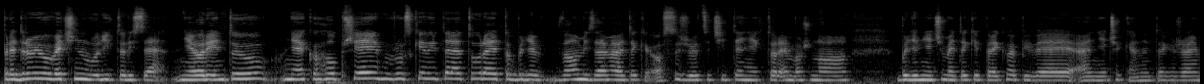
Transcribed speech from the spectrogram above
predrobujú väčšinu ľudí, ktorí sa neorientujú nejako hlbšie v ruskej literatúre, to bude veľmi zaujímavé také osvežujúce čítanie, ktoré možno bude v niečom aj také prekvapivé a nečakané. Takže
